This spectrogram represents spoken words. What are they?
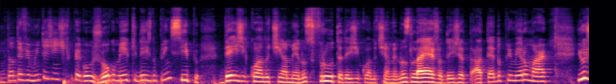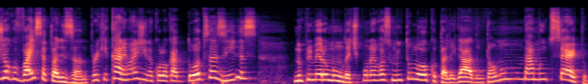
Então teve muita gente que pegou o jogo meio que desde o princípio, desde quando tinha menos fruta, desde quando tinha menos level, desde até do primeiro mar. E o jogo vai se atualizando, porque cara, imagina colocar todas as ilhas no primeiro mundo, é tipo um negócio muito louco, tá ligado? Então não, não dá muito certo.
